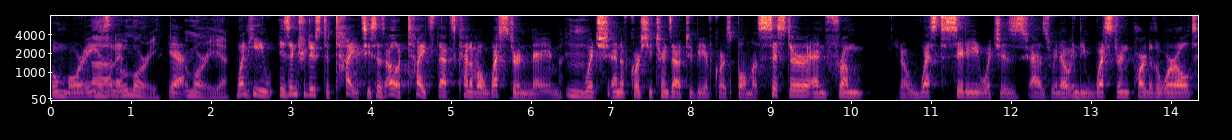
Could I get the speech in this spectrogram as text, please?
Omori isn't uh, it Omori. Yeah. Omori, yeah. when he is introduced to Tights, he says, "Oh, Tights, that's kind of a Western name." Which, and of course, she turns out to be, of course, Bulma's sister, and from you know West City, which is, as we know, in the western part of the world.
